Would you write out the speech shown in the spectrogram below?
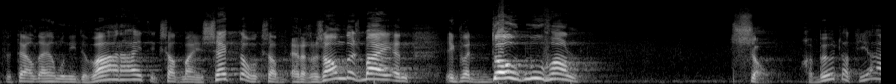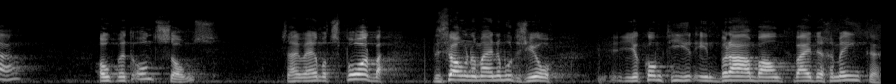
vertelde helemaal niet de waarheid. Ik zat bij een secte of ik zat ergens anders bij en ik werd doodmoe van. Zo, gebeurt dat? Ja. Ook met ons soms. Zijn we helemaal het spoor. De zoon en mijn moeder zei, joh, je komt hier in Brabant bij de gemeente.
